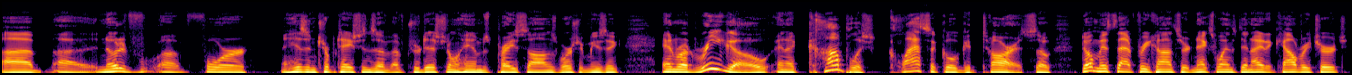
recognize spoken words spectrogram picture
noted f- for his interpretations of, of traditional hymns, praise songs, worship music, and Rodrigo, an accomplished classical guitarist. So don't miss that free concert next Wednesday night at Calvary Church.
